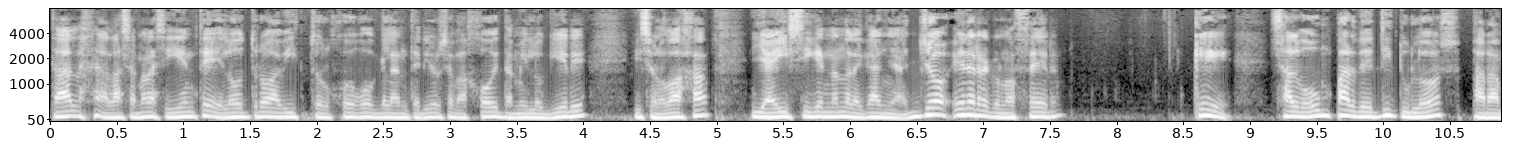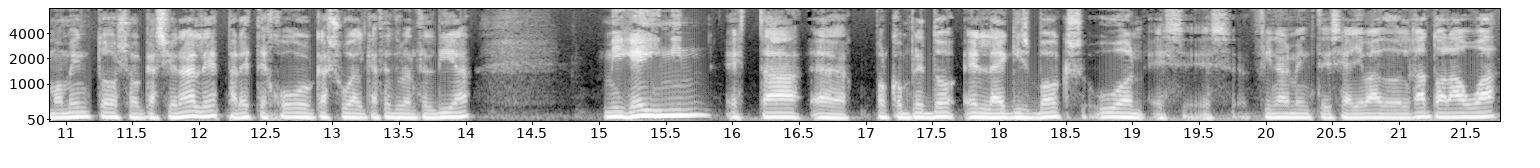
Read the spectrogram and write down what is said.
tal, a la semana siguiente el otro ha visto el juego que el anterior se bajó y también lo quiere y se lo baja y ahí siguen dándole caña. Yo he de reconocer que, salvo un par de títulos para momentos ocasionales, para este juego casual que hace durante el día, mi gaming está eh, por completo en la Xbox One. Es, finalmente se ha llevado el gato al agua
